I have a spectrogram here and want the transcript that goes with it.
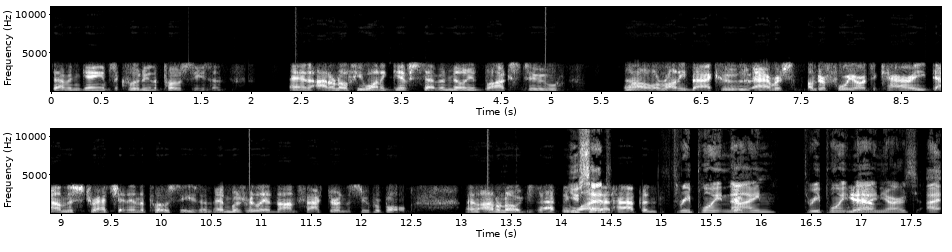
seven games, including the postseason. And I don't know if you want to give seven million bucks to, you know, a running back who averaged under four yards a carry down the stretch and in the postseason, and was really a non-factor in the Super Bowl. And I don't know exactly You why said that happened. 3.9, 3.9 Yeah. yards. I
